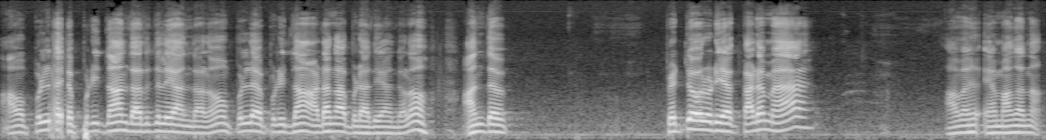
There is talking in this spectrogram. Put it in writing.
அவன் பிள்ளை எப்படி தான் தருதலையாக இருந்தாலும் பிள்ளை எப்படி தான் அடங்காப்பிடாதையாக இருந்தாலும் அந்த பெற்றோருடைய கடமை அவன் என் மகன் தான்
